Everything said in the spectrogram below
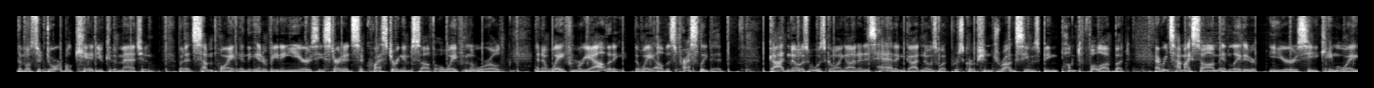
the most adorable kid you could imagine. But at some point in the intervening years, he started sequestering himself away from the world and away from reality, the way Elvis Presley did. God knows what was going on in his head, and God knows what prescription drugs he was being pumped full of. But every time I saw him in later years, he came away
